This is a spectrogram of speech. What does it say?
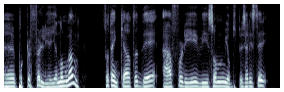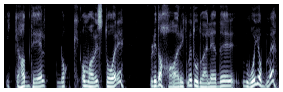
eh, porteføljegjennomgang, så tenker jeg at det er fordi vi som jobbspesialister ikke har delt nok om hva vi står i. Fordi da har ikke metodeveileder noe å jobbe med.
